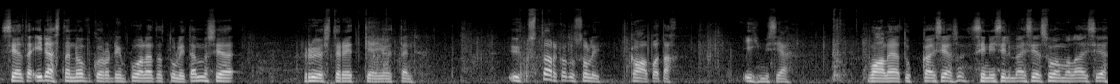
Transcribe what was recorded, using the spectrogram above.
sieltä idästä Novgorodin puolelta tuli tämmöisiä ryöstöretkiä, joiden yksi tarkoitus oli kaapata ihmisiä, vaaleatukkaisia, sinisilmäisiä suomalaisia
